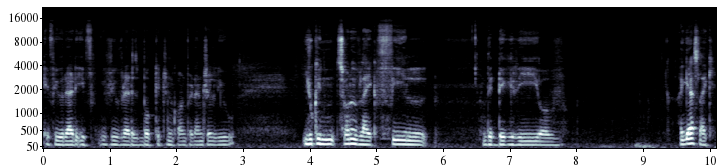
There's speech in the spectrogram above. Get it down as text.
if you read if if you've read his book Kitchen Confidential, you you can sort of like feel the degree of I guess like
